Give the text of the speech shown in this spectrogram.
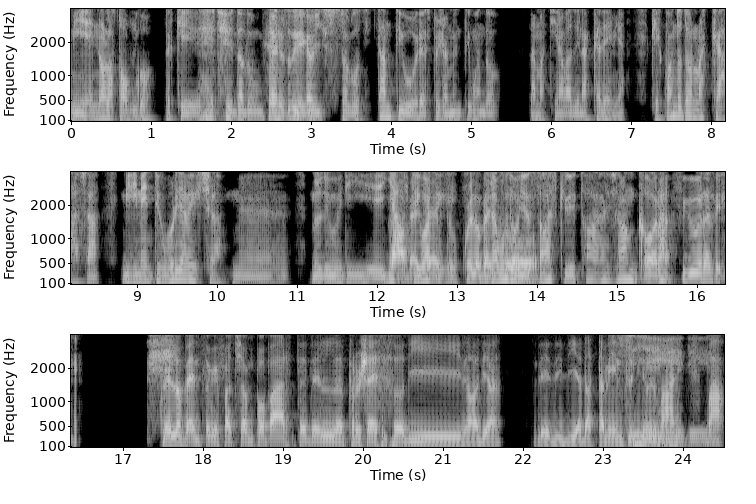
mi... e non la tolgo perché è diventato un pezzo di me, capisci? Sto così tante ore, specialmente quando la mattina vado in accademia, che quando torno a casa mi dimentico pure di avercela. Me, me lo devo dire gli no, altri, beh, guarda certo. che quello penso... avuto io stava scritto, ah, ce l'ho ancora, figurati. Quello penso che faccia un po' parte del processo di, no, di, di, di adattamento sì, di noi umani. Ma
